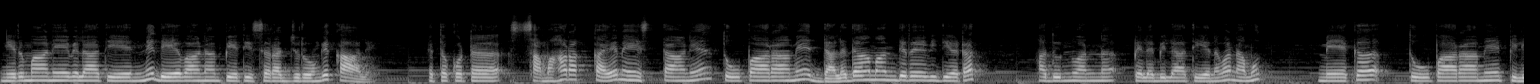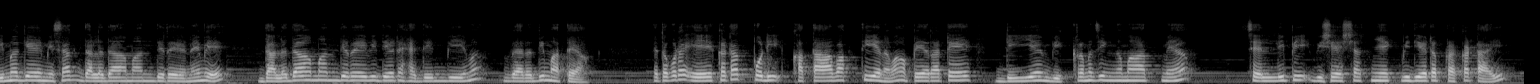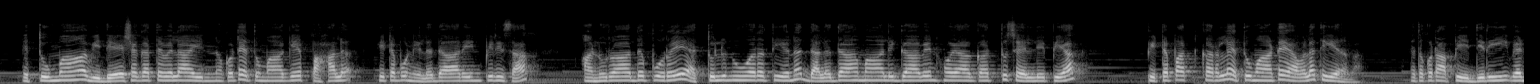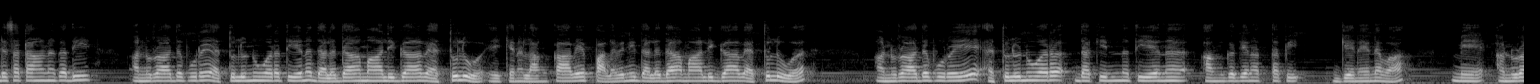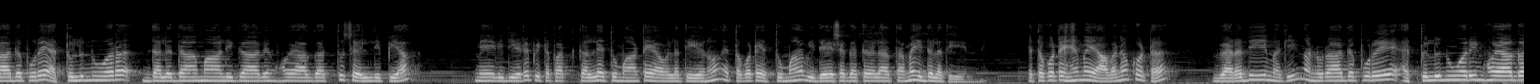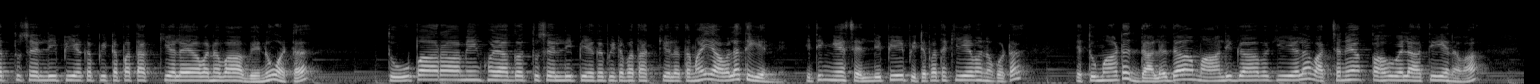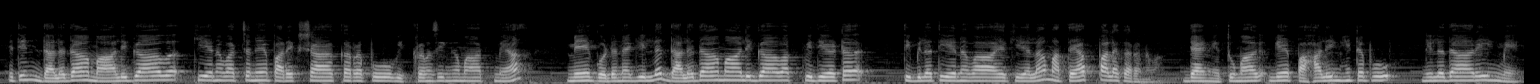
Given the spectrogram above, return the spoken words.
නිර්මාණය වෙලා තියෙන්නේ දේවානම්පිය තිස්ස රජ්ජුරුවන්ගේ කාලේ. එතකොට සමහරක් අය මේ ස්ථානය තූපාරාමය දළදා මන්දිරය විදියටත් හදුන්වන්න පෙළබිලා තියෙනවා නමුත් මේක තූපාරාමය පිළිමගේ මිසක් දළදා මන්දිරය නෙවේ දළදා මන්දිරය විදියට හැදින්වීම වැරදි මතයක්. එතකොට ඒකටත් පොඩි කතාවක් තියෙනවා අපේ රටේ ඩම් වික්‍රමසිංහමාත්මය සෙල්ලිපි විශේෂඥයෙක් විදියට ප්‍රකටයි එතුමා විදේශගත වෙලා ඉන්නකොට එතුමාගේ පහළ හිටපු නිලධාරීන් පිරිසක් අනුරාධපුරේ ඇතුළු නුවර තියෙන දළදාමාලිගාවෙන් හොයාගත්තු සෙල්ලිපියක් පිටපත් කරලා එතුමාට යවල තියෙනවා. එතකොට අපි ඉදිරි වැඩසටානකදී අනුරාධපුරේ ඇතුළු නුවර තියෙන දළදාමාලිගාව ඇතුළුව ඒ කැන ලංකාවේ පළවෙනි දළදාමාලිගාව ඇතුළුව අනුරාධපුරයේ ඇතුළුනුවර දකින්න තියෙන අංග ගැනත් අපි ගෙනෙනවා මේ අනුරාධපුර ඇතුළුනුවර දළදාමාලිගාවෙන් හොයාගත්තු සෙල්ලිපියක් මේ විදියට පිටපත් කල්ල එතුමාට යවල තියෙනවා එතකොට එතුමා විදේශගත වෙලා තම ඉදල තියෙන්නේ. එතකොට එහෙම යවනකොට වැරදීමකින් අනුරාධපුරේ ඇතුළුනුවරින් හොයාගත්තු සෙල්ලිපියක පිටපතක් කියල යවනවා වෙනුවට තූපාරාමෙන් හොයාගත්තු සෙල්ලිපියක පිටපතක් කියල තමයි අවල තියෙන්නේ. ඉතින් ඒ සෙල්ලිපියේ පිටපත කියවනකොට එතුමාට දළදා මාලිගාව කියලා වච්චනයක් අහු වෙලා තියෙනවා ඉතින් දළදා මාලිගාව කියන වච්චනය පරීක්ෂා කරපු වික්‍රමසිංහ මාත්මයා මේ ගොඩනැගිල්ල දළදා මාලිගාවක් විදියට තිබිල තියෙනවාය කියලා මතයක් පල කරනවා. දැන් එතුමාගේ පහලින් හිටපු නිලධාරීන් මේ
